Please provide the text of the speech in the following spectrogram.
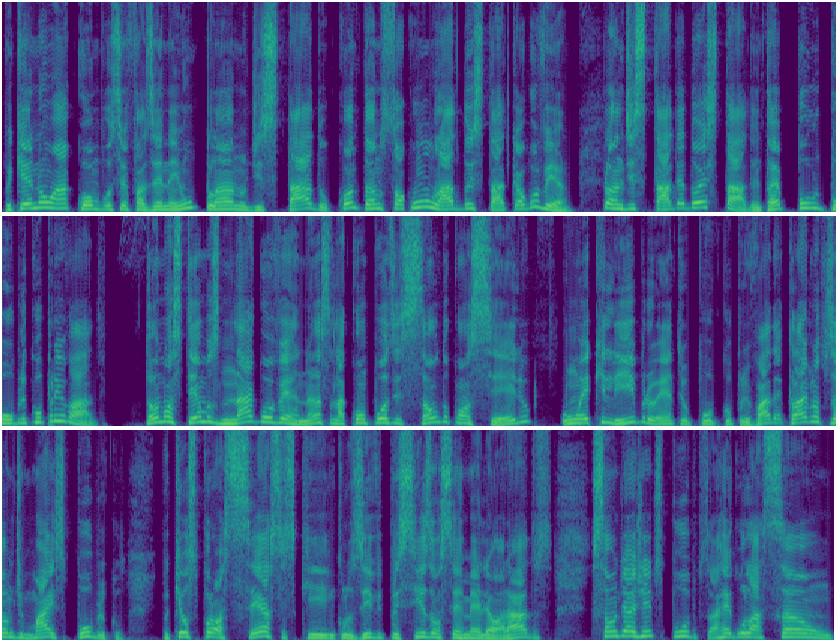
porque não há como você fazer nenhum plano de Estado contando só com um lado do Estado, que é o governo. O plano de Estado é do Estado, então é público-privado. Então nós temos na governança, na composição do conselho, um equilíbrio entre o público e o privado. É claro que nós precisamos de mais públicos, porque os processos que, inclusive, precisam ser melhorados são de agentes públicos. A regulação,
